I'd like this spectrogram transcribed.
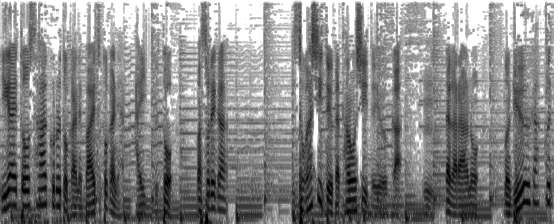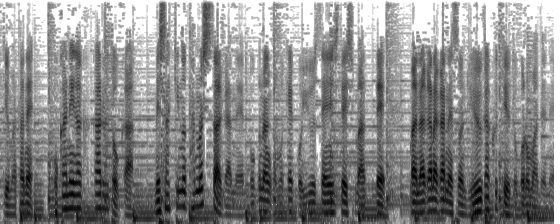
意外とサークルとかね、バイトとかに入ると、まあ、それが、忙しいというか楽しいというか、うん。だからあの、その留学っていうまたね、お金がかかるとか、目先の楽しさがね、僕なんかも結構優先してしまって、まあなかなかね、その留学っていうところまでね、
